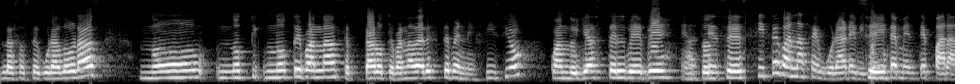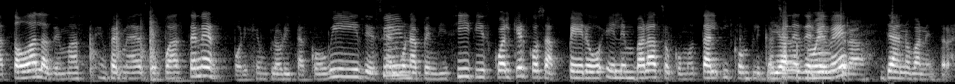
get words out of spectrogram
las aseguradoras no, no, no te van a aceptar o te van a dar este beneficio cuando ya esté el bebé. Entonces, sí te van a asegurar, evidentemente, para todas las demás enfermedades que puedas tener. Por ejemplo, ahorita COVID, este, alguna apendicitis, cualquier cosa. Pero el embarazo como tal y complicaciones del bebé ya no van a entrar.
